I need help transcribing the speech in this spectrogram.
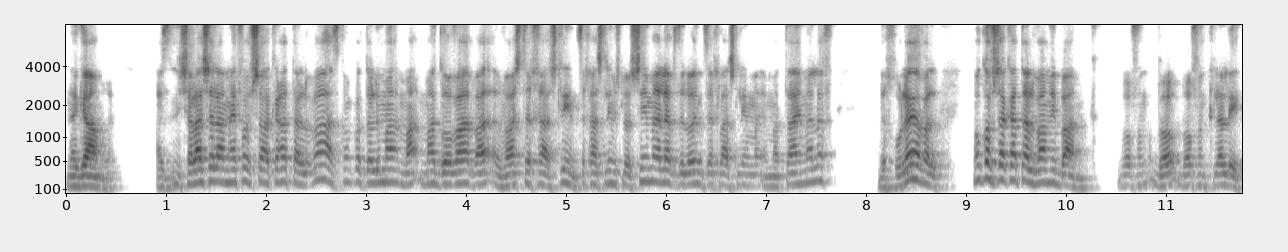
לגמרי. אז נשאלה שאלה מאיפה אפשר לקחת הלוואה, אז קודם כל תלוי מה, מה, מה גובה ההלוואה שצריך להשלים, צריך להשלים 30 אלף, זה לא אם צריך להשלים 200 אלף וכולי, אבל קודם כל אפשר לקחת הלוואה מבנק באופן, באופן כללי,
